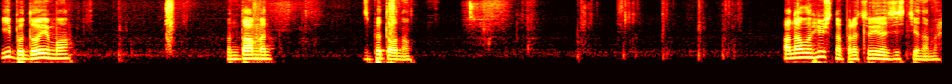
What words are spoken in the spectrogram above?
І будуємо фундамент з бетону. Аналогічно працює зі стінами.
